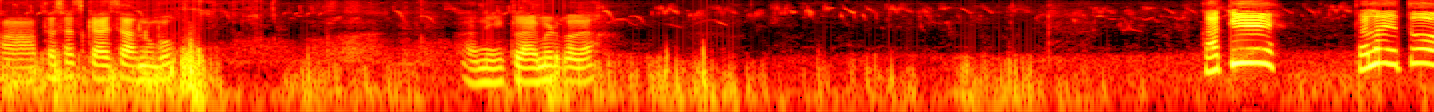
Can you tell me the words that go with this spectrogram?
हां तसाच कायचा अनुभव. आणि क्लायमेट बघा. काकी चला येतो.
